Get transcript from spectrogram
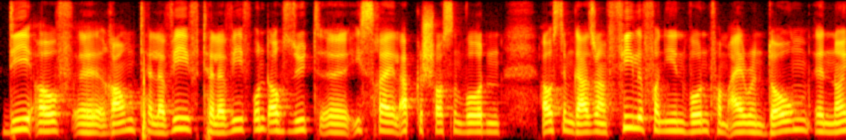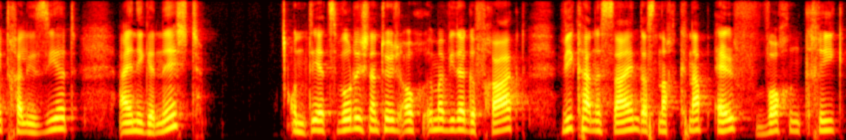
die auf äh, Raum Tel Aviv, Tel Aviv und auch Südisrael äh, abgeschossen wurden aus dem Gazastreifen. Viele von ihnen wurden vom Iron Dome äh, neutralisiert, einige nicht. Und jetzt wurde ich natürlich auch immer wieder gefragt, wie kann es sein, dass nach knapp elf Wochen Krieg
